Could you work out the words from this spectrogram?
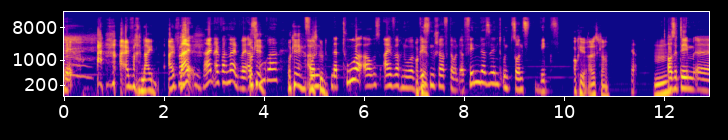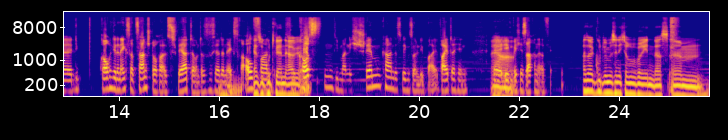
nee. Einfach nein. Einfach nein, nein, einfach nein, weil Asura okay. Okay, von gut. Natur aus einfach nur okay. Wissenschaftler und Erfinder sind und sonst nichts. Okay, alles klar. Ja. Hm. Außerdem, äh, die brauchen ja dann extra Zahnstocher als Schwerter und das ist ja dann hm. extra Aufwand. Ja, so gut wären, äh, Kosten, die man nicht stemmen kann, deswegen sollen die weiterhin äh, ja. irgendwelche Sachen erfinden. Also gut, wir müssen ja nicht darüber reden, dass, ähm,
